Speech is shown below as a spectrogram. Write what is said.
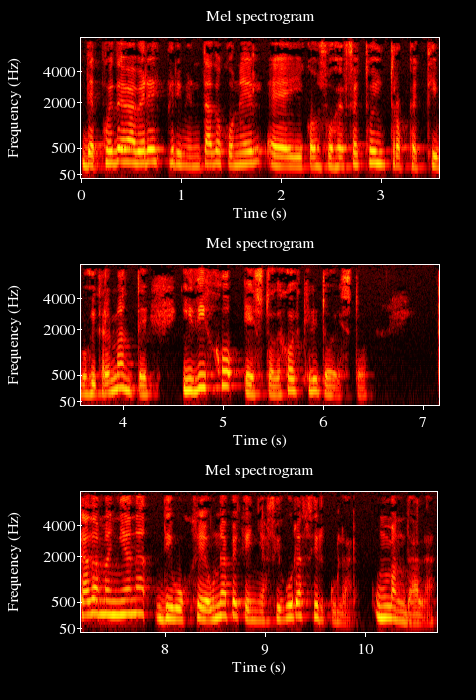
después de haber experimentado con él eh, y con sus efectos introspectivos y calmantes, y dijo esto, dejó escrito esto. Cada mañana dibujé una pequeña figura circular, un mandala,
